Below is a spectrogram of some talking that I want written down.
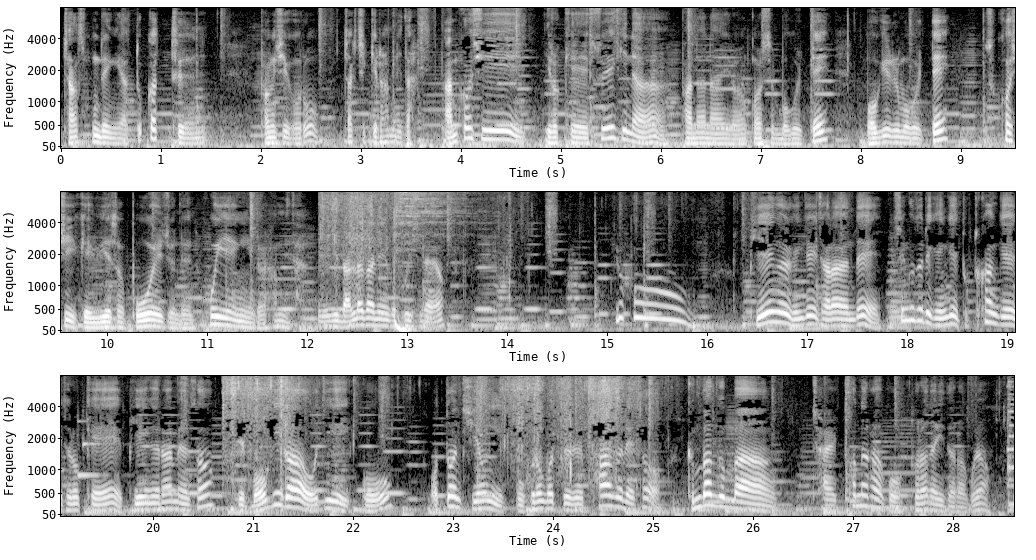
장수풍뎅이와 똑같은 방식으로 짝짓기를 합니다. 암컷이 이렇게 수액이나 바나나 이런 것을 먹을 때 먹이를 먹을 때 수컷이 이렇게 위에서 보호해주는 호위 행위를 합니다. 여기 날아다니는 거 보이시나요? 유후! 비행을 굉장히 잘하는데 친구들이 굉장히 독특한 게 저렇게 비행을 하면서 먹이가 어디에 있고 어떤 지형이 있고 그런 것들을 파악을 해서 금방금방 잘 턴을 하고 돌아다니더라고요. 자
